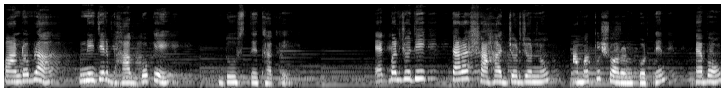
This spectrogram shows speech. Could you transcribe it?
পাণ্ডবরা নিজের ভাগ্যকে দুষতে থাকে। একবার যদি তারা সাহায্যর জন্য আমাকে স্মরণ করতেন এবং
